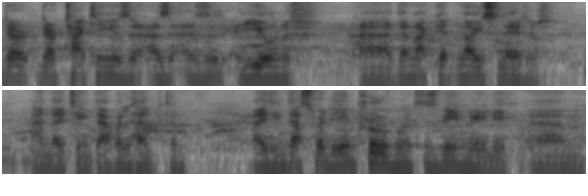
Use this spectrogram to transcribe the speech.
they're, they're tackling as a, as, a- as a unit. Uh, they're not getting isolated, and I think that will help them. I think that's where the improvement has been really, um,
